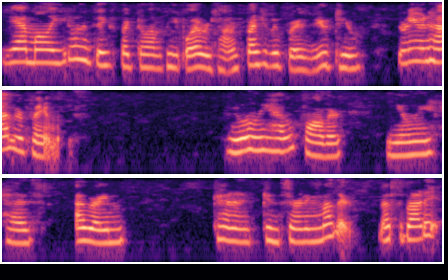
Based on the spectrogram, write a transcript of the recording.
Yeah, Molly, you don't have to expect a lot of people every time, especially for you two. You don't even have your families. You only have a father. He only has a very kind of concerning mother. That's about it.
